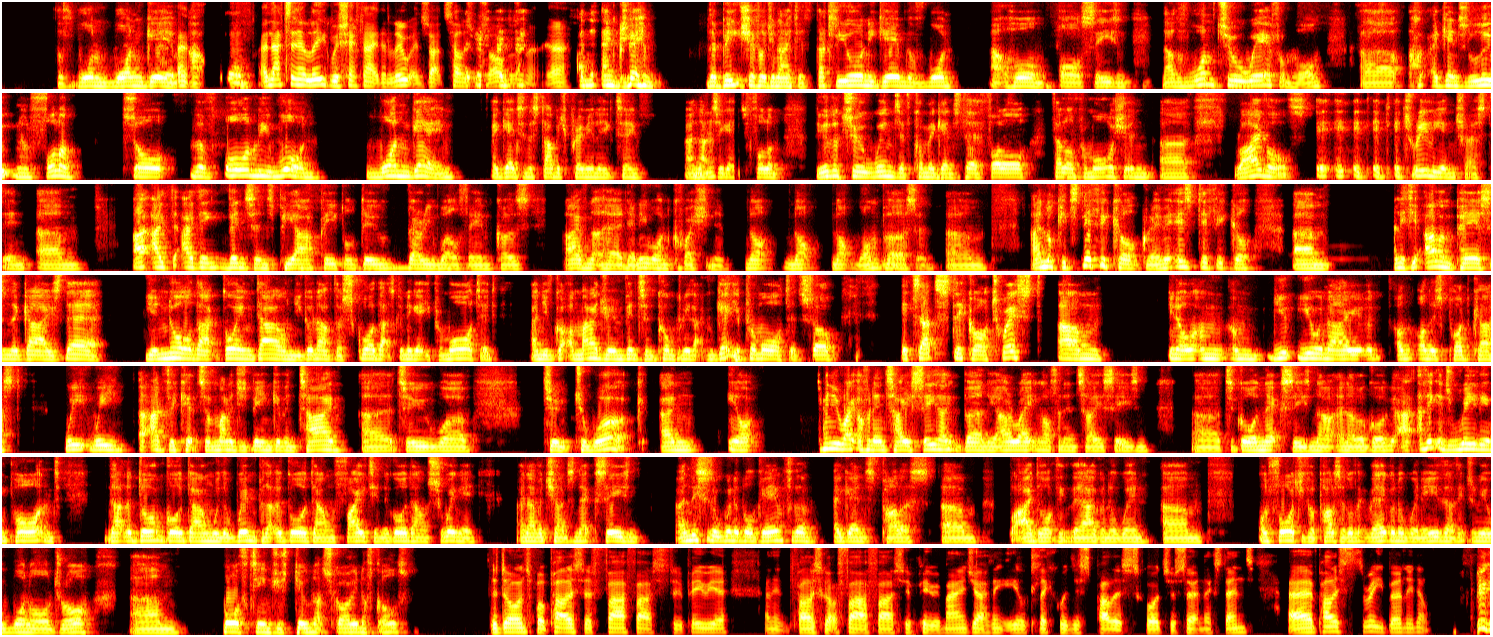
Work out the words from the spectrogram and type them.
They've won one game and, at home, and that's in a league with Sheffield United and Luton. So that tells us all, doesn't it? Yeah. And and Graeme, they beat Sheffield United. That's the only game they've won at home all season. Now they've won two away from home uh, against Luton and Fulham, so they've only won one game against an established Premier League team, and mm-hmm. that's against Fulham. The other two wins have come against their fellow fellow promotion uh, rivals. It, it, it, it's really interesting. Um, I I, th- I think Vincent's PR people do very well for him because I've not heard anyone question him. Not not not one person. Um, and look, it's difficult, Graeme. It is difficult. Um, and if you're Alan and the guys there, you know that going down, you're going to have the squad that's going to get you promoted, and you've got a manager in Vincent Kompany that can get you promoted. So it's that stick or twist. Um, you know, um, um, you you and I uh, on, on this podcast, we we are advocates of managers being given time uh, to. Uh, to to work. And you know, can you write off an entire season? I think Burnley are writing off an entire season uh, to go next season and have a go. I, think it's really important that they don't go down with a whimper, that they go down fighting, they go down swinging and have a chance next season. And this is a winnable game for them against Palace. Um, but I don't think they are going to win. Um, unfortunately for Palace, I don't think they're going to win either. I think it's going to be a one-all draw. Um, both teams just do not score enough goals the Dons, but Palace are far, far superior. I think Palace got a far, far superior manager. I think he'll click with this Palace squad to a certain extent. Uh, Palace three, Burnley nil. Make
